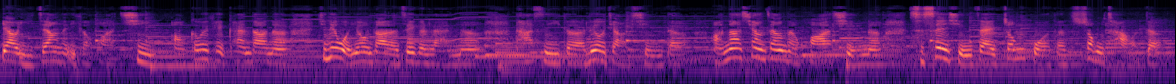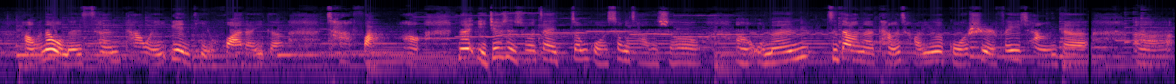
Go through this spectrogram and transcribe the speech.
要以这样的一个花器啊，各位可以看到呢，今天我用到的这个兰呢，它是一个六角形的啊。那像这样的花型呢，是盛行在中国的宋朝的。好，那我们称它为院体花的一个插法哈。那也就是说，在中国宋朝的时候，嗯，我们知道呢，唐朝因为国势非常的呃，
